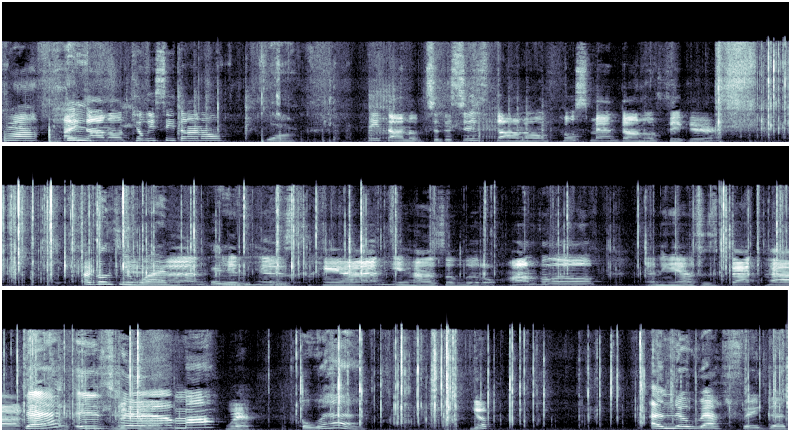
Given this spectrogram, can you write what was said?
crack. Hi, Donald. Can we see Donald? Yeah. Hey, Donald. So this is Donald, Postman Donald figure. I can see one. And in- in his hand, he has a little envelope. And he has his backpack. That like- is like him. Where? Yep. And the rest figures.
